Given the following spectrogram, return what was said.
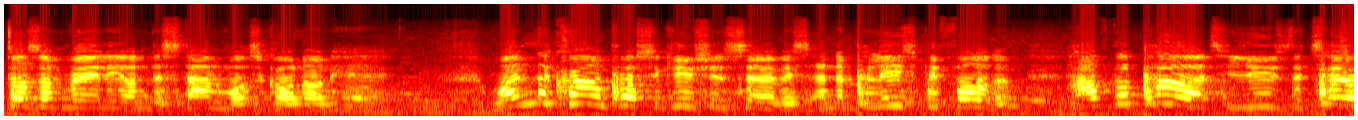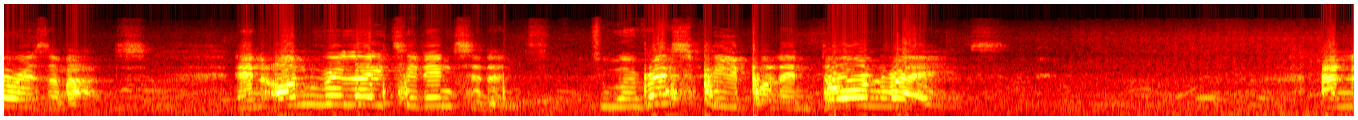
doesn't really understand what's gone on here. When the Crown Prosecution Service and the police before them have the power to use the Terrorism Act in unrelated incidents to arrest people in dawn raids and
